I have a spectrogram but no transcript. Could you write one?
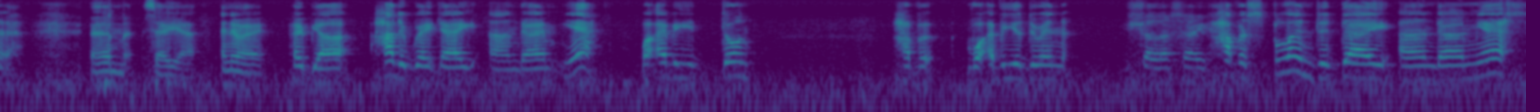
um, so yeah. Anyway, hope you had a great day and um, yeah, whatever you've done, have a whatever you're doing, shall I say, have a splendid day. And um, yes,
